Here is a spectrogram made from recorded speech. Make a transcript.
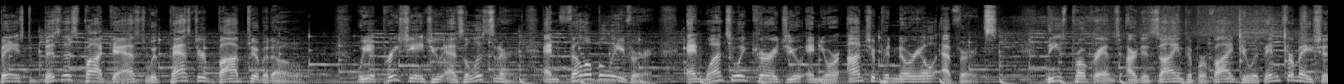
Based Business Podcast with Pastor Bob Thibodeau. We appreciate you as a listener and fellow believer and want to encourage you in your entrepreneurial efforts. These programs are designed to provide you with information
